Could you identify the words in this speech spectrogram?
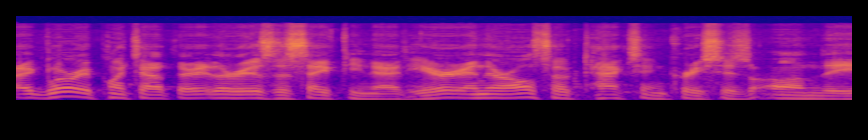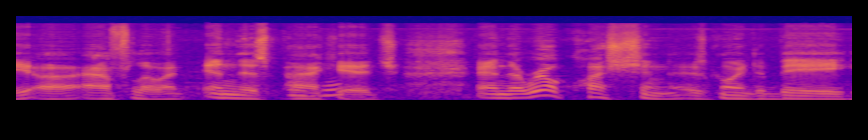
uh, Gloria points out there, there is a safety net here, and there are also tax increases on the uh, affluent in this mm-hmm. package. Mm -hmm. And the real question is going to be,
